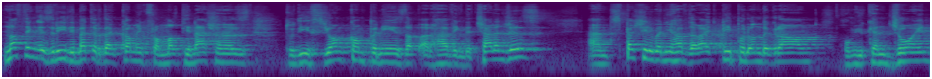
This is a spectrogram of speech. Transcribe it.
Nothing is really better than coming from multinationals to these young companies that are having the challenges and especially when you have the right people on the ground whom you can join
